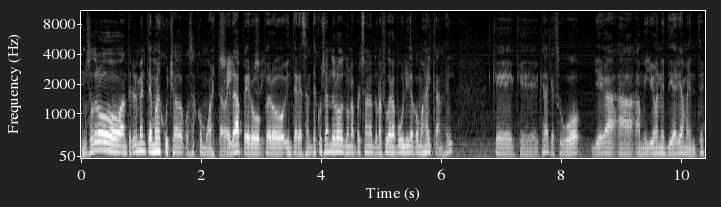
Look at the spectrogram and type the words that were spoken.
Nosotros anteriormente hemos escuchado cosas como esta, Sí, ¿verdad? Pero, sí. pero interesante escuchándolo de una persona, de una figura pública como es Arcángel, que, que, que, que su voz llega a, a millones diariamente.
